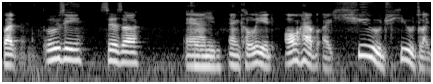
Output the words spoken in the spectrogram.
but Uzi, SZA, and Khalid. and Khalid all have a huge, huge like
